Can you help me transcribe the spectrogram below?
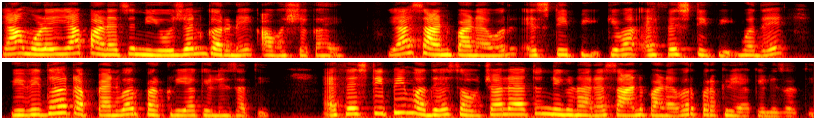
यामुळे या पाण्याचे नियोजन करणे आवश्यक आहे. या सांडपाण्यावर एस टी पी किंवा एफ एस टी पी मध्ये विविध टप्प्यांवर प्रक्रिया केली जाते. एफ एस टी पी मध्ये शौचालयातून निघणाऱ्या सांडपाण्यावर प्रक्रिया केली जाते.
